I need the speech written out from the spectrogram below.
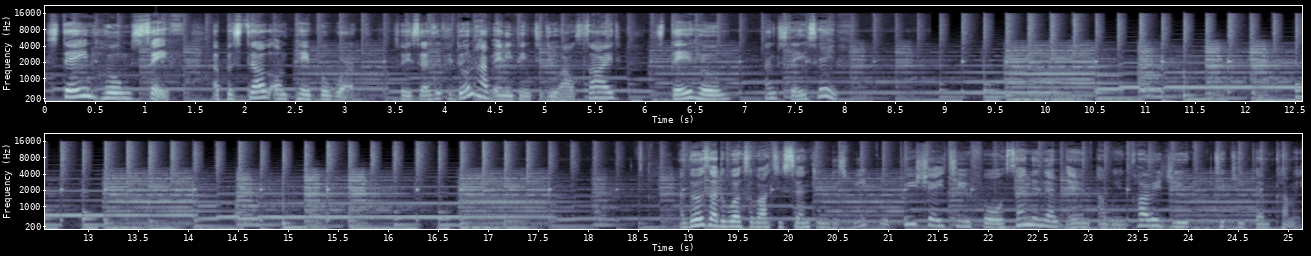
staying home safe, a pastel on paper work. So he says if you don't have anything to do outside, stay home and stay safe. Those are the works of art you sent in this week. We appreciate you for sending them in and we encourage you to keep them coming.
